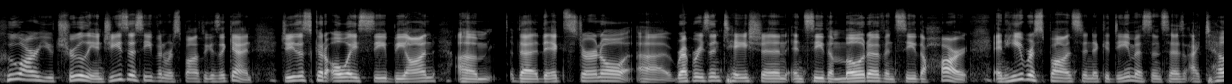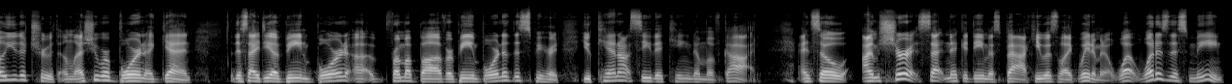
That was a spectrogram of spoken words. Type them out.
who are you truly? And Jesus even responds because, again, Jesus could always see beyond um, the, the external uh, representation and see the motive and see the heart. And he responds to Nicodemus and says, I tell you the truth, unless you were born again, this idea of being born uh, from above or being born of the Spirit, you cannot see the kingdom of God. And so I'm sure it set Nicodemus back. He was like, wait a minute, what, what does this mean?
